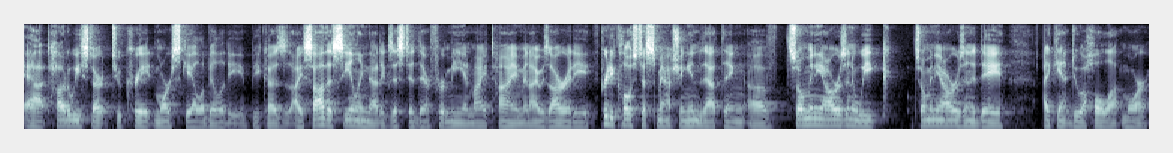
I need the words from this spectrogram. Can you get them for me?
at how do we start to create more scalability because I saw the ceiling that existed there for me in my time, and I was already pretty close to smashing into that thing of so many hours in a week so many hours in a day. I can't do a whole lot more.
